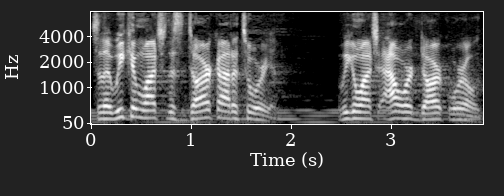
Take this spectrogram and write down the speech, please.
So that we can watch this dark auditorium. We can watch our dark world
